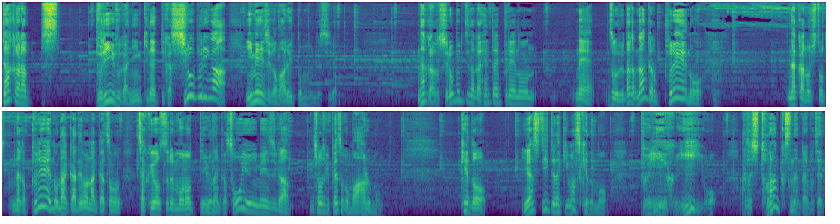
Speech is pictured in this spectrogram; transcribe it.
だからブリーフが人気ないっていうか白ブリがイメージが悪いと思うんですよ。なんか白ブリってなんか変態プレイのねそうなんかなんかのプレイの中の一つなんかプレイの中でのなんかその着用するものっていうなんかそういうイメージが正直ペソコもあるもん。けど言わせていただきますけどもブリーフいいよ。私トランクスなんか今絶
